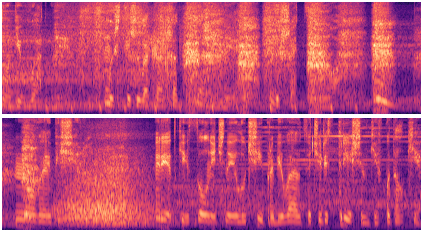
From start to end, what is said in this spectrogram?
Ноги ватные, мышцы живота как каменные, дышать тяжело. Новая пещера. Редкие солнечные лучи пробиваются через трещинки в потолке.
